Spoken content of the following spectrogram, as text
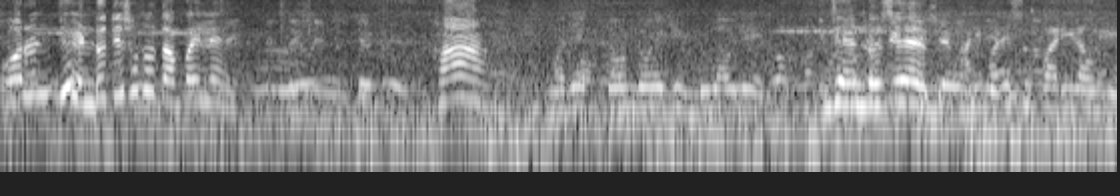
वरून झेंडू दिसत होता पहिले. हा. मध्ये दोन डोळे झेंडू लावले. झेंडूचे. आणि मध्ये सुपारी लावली.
